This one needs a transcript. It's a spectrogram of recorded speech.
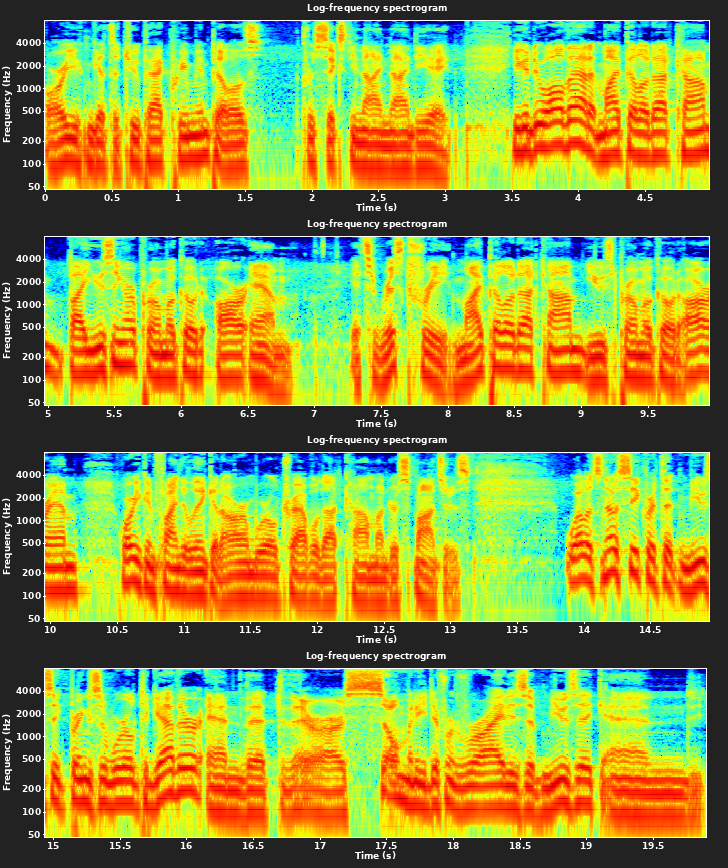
Or you can get the two-pack premium pillows for $69.98. You can do all that at mypillow.com by using our promo code RM. It's risk-free. MyPillow.com. Use promo code RM, or you can find a link at rmworldtravel.com under sponsors. Well, it's no secret that music brings the world together and that there are so many different varieties of music and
